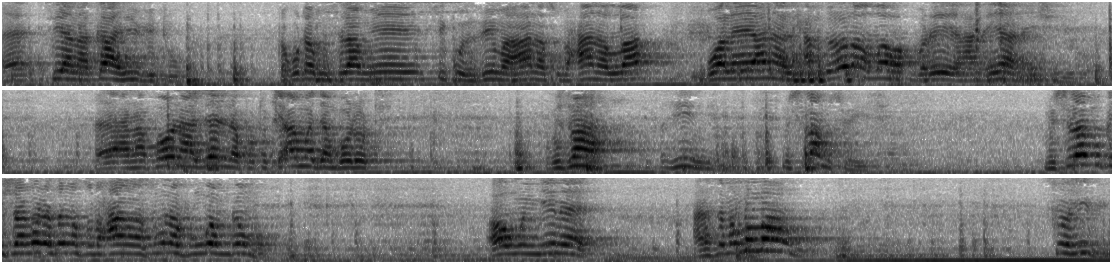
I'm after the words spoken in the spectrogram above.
Eh, si anakaa hivi tu. Utakuta muislamu yeye siku nzima hana subhanallah wala yeye hana alhamdulillah Allahu akbar yeye anaishi hivyo eh, anapoona ajali inapotokea ama jambo lote kuzwa sasa hii ni muislamu sio hivi. Muislamu kishangaa anasema subhanallah si unafungua mdomo? Au mwingine anasema mama wangu. Sio hivi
